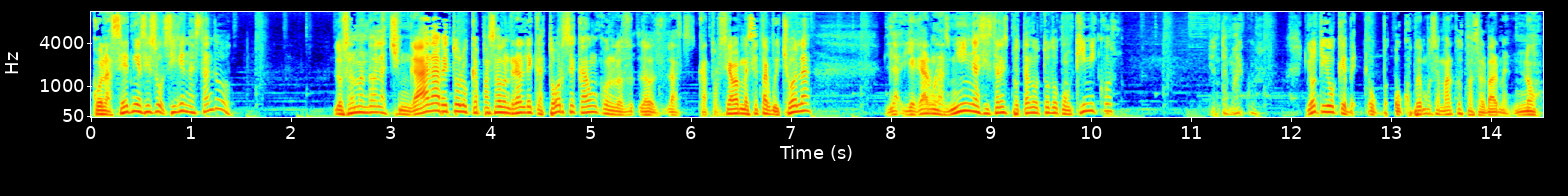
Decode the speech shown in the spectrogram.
con las etnias y eso siguen estando. Los han mandado a la chingada. Ve todo lo que ha pasado en Real de 14, cabrón, con los, los- las 14 meseta huichola. La- llegaron las minas y están explotando todo con químicos. ¿Y dónde está Marcos? Yo no te digo que oc- ocupemos a Marcos para salvarme. No.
